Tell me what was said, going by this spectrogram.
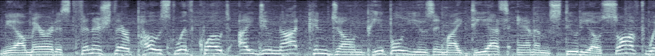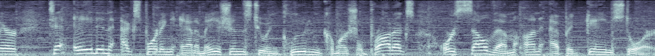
Meowmaritus finished their post with quote, I do not condone people using my DS Anim Studio software to aid in exporting animations to include in commercial products or sell them on Epic Game Store.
